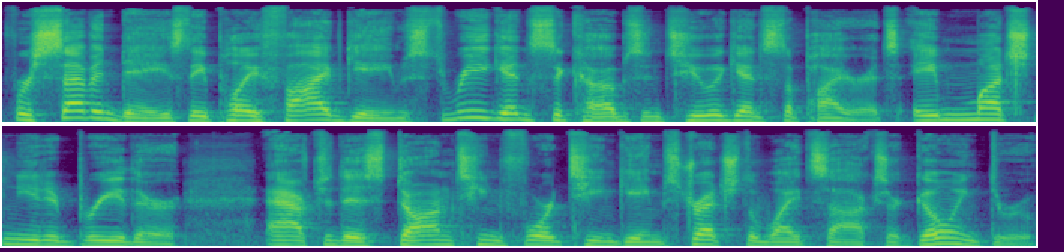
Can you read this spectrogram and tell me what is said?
for seven days. They play five games three against the Cubs and two against the Pirates. A much needed breather after this daunting 14 game stretch the White Sox are going through.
